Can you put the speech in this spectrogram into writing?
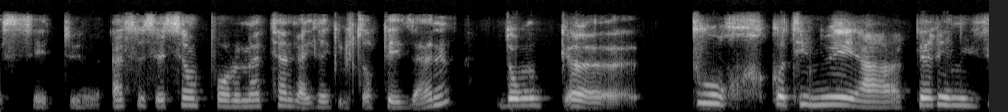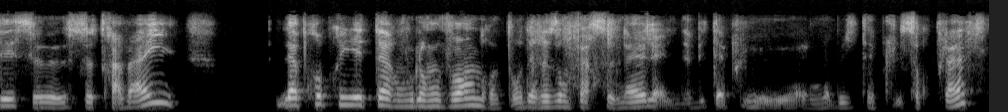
c'est une association pour le maintien de l'agriculture paysanne. Donc, pour continuer à pérenniser ce, travail, la propriétaire voulant vendre pour des raisons personnelles, elle n'habitait plus, plus sur place.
